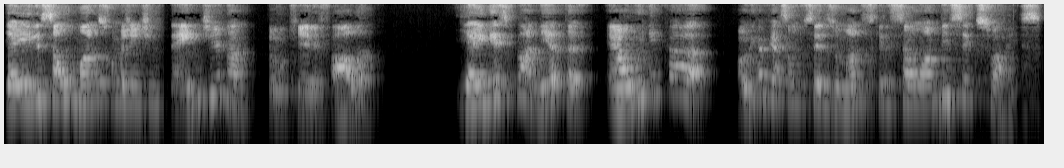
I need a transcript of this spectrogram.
e aí eles são humanos como a gente entende, na, pelo que ele fala. E aí nesse planeta é a única, a única versão dos seres humanos que eles são ambissexuais.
